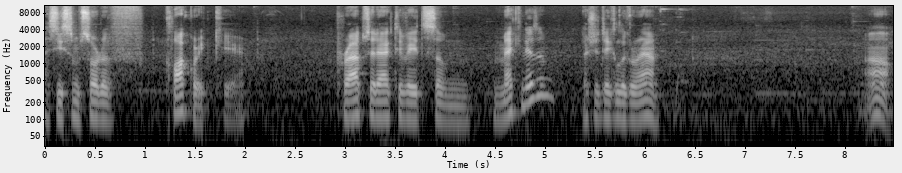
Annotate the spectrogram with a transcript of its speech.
I see some sort of clockwork here. Perhaps it activates some mechanism? I should take a look around. Oh.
